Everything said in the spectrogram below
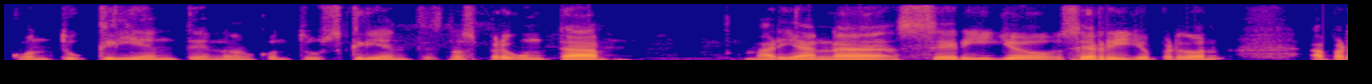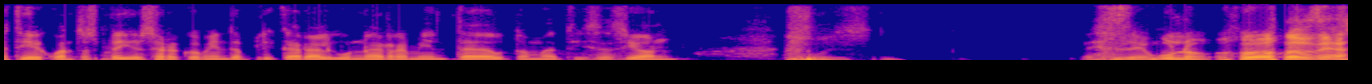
con tu cliente, ¿no? Con tus clientes. Nos pregunta Mariana Cerillo, Cerrillo, perdón, ¿a partir de cuántos pedidos se recomienda aplicar alguna herramienta de automatización? Pues desde uno. o sea,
